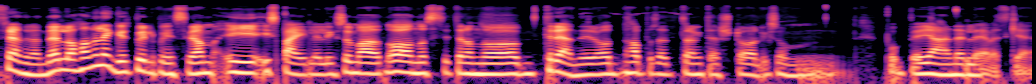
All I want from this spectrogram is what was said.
trener en del, og han legger ut bilder på Instagram i, i speilet. Liksom, at å, nå sitter han og trener og har på seg trang tørst og liksom pumper jern eller jeg vet ikke.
